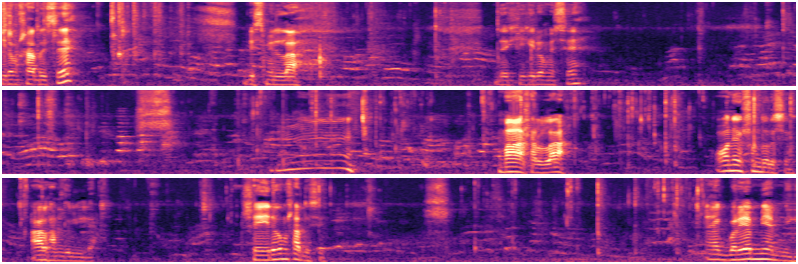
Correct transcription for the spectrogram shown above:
কিরম স্বাদ হয়েছে। বিসমিল্লাহ। দেখি কিরম হয়েছে। মাশাল্লাহ অনেক সুন্দর হয়েছে, আলহামদুলিল্লাহ। সেই রকম স্বাদ হয়েছে। একবারে এমনি এমনি।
